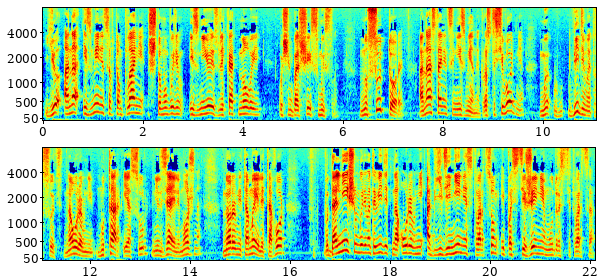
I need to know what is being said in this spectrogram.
ее, она изменится в том плане, что мы будем из нее извлекать новые, очень большие смыслы. Но суть Торы, она останется неизменной. Просто сегодня мы видим эту суть на уровне мутар и асур, нельзя или можно, на уровне таме или тагор, в дальнейшем будем это видеть на уровне объединения с Творцом и постижения мудрости Творца.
